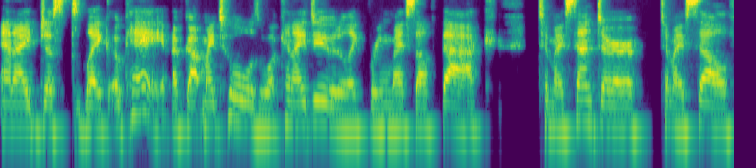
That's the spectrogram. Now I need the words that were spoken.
And I just like, okay, I've got my tools. What can I do to like bring myself back to my center, to myself,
